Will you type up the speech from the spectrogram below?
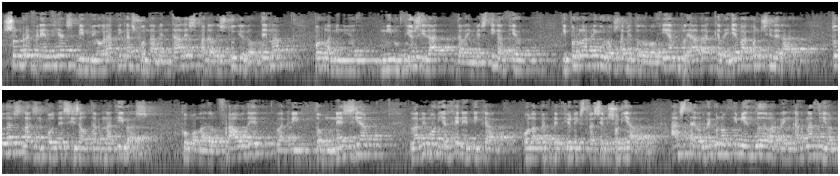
son referencias bibliográficas fundamentales para el estudio del tema por la minuciosidad de la investigación y por la rigurosa metodología empleada que le lleva a considerar todas las hipótesis alternativas, como la del fraude, la criptomnesia, la memoria genética o la percepción extrasensorial, hasta el reconocimiento de la reencarnación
